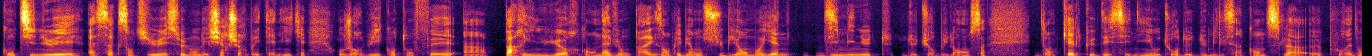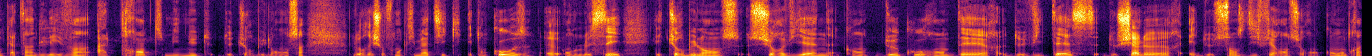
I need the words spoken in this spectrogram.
continuer à s'accentuer selon les chercheurs britanniques. Aujourd'hui, quand on fait un Paris-New York en avion, par exemple, eh bien, on subit en moyenne 10 minutes de turbulence. Dans quelques décennies, autour de 2050, cela euh, pourrait donc atteindre les 20 à 30 minutes de turbulence. Le réchauffement climatique est en cause, euh, on le sait. Les turbulences surviennent quand deux courants d'air de vitesse, de chaleur et de sens différents se rencontrent.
